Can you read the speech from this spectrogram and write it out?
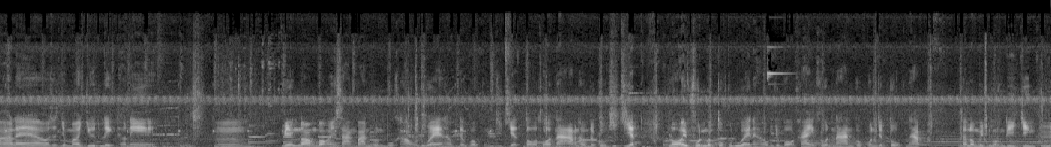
มาแล้วฉันจะมายึดเหล็กเท่านี้ อืม เลี้ยงน้องบอกให้สร้างบ้านบนภูเขาด้วยนะครับแต่ว่าผมขี้เกียจต่อทอน้ำนะครับแล้วก็ขี้เกียจร้อยฝนมันตกด้วยนะครับผมจะบอกให้โคตรนานกว่าฝนจะตกนะครับถ้าเราไม่ดวงดีจริงคือ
